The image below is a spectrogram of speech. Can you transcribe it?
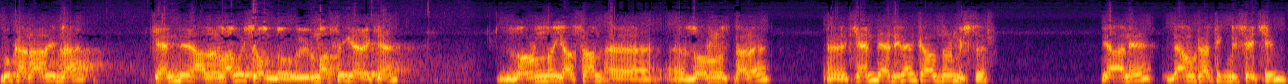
bu kararıyla kendi hazırlamış olduğu uyulması gereken zorunlu yasal e, zorunlulukları e, kendi elinden kaldırmıştır. Yani demokratik bir seçim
